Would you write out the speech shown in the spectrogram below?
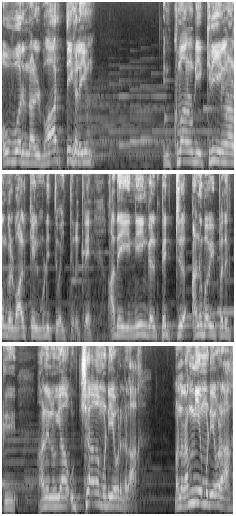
ஒவ்வொரு நல் வார்த்தைகளையும் என் குமாரனுடைய கிரியைகளால் உங்கள் வாழ்க்கையில் முடித்து வைத்திருக்கிறேன். அதை நீங்கள் பெற்று அனுபவிப்பதற்கு அனலுயா உற்சாகமுடையவர்களாக மன ரம்மியமுடையவர்களாக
